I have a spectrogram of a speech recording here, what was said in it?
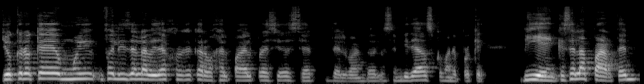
yo creo que muy feliz de la vida Jorge Carvajal paga el precio de ser del bando de los envidiados, comadre, porque bien que se la parten,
